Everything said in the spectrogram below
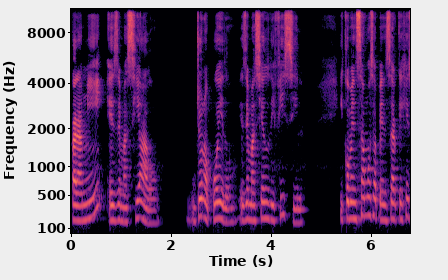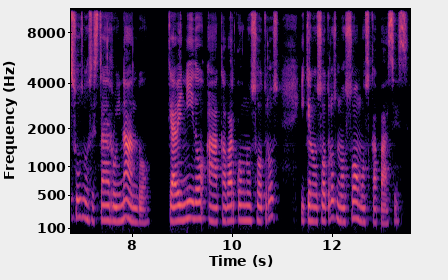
para mí es demasiado, yo no puedo, es demasiado difícil. Y comenzamos a pensar que Jesús nos está arruinando, que ha venido a acabar con nosotros y que nosotros no somos capaces.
